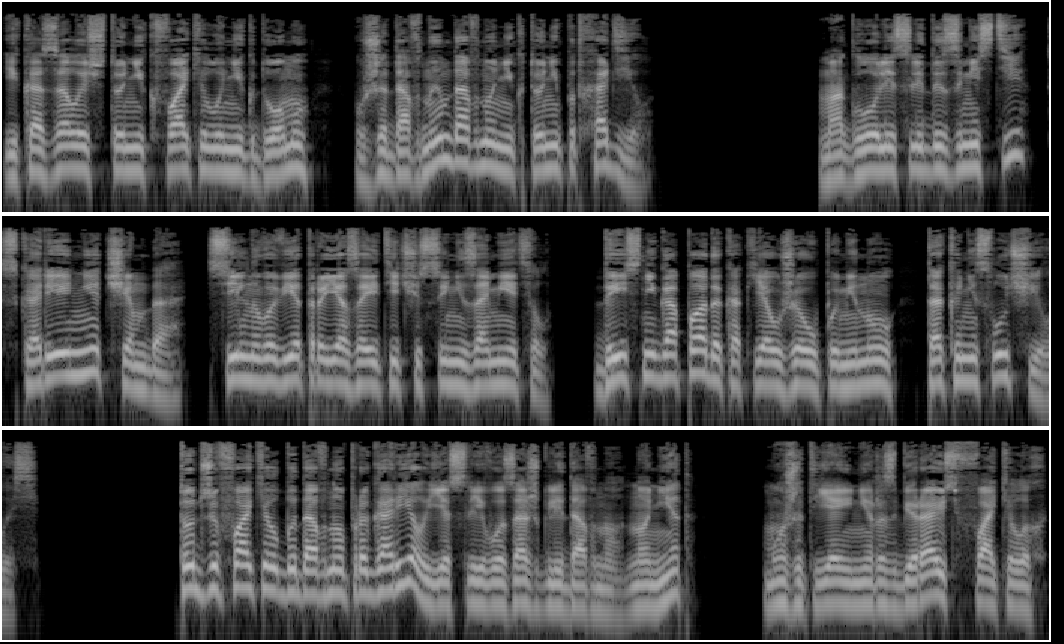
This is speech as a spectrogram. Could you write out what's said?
и казалось, что ни к факелу, ни к дому уже давным-давно никто не подходил. Могло ли следы замести? Скорее нет, чем да. Сильного ветра я за эти часы не заметил, да и снегопада, как я уже упомянул, так и не случилось. Тот же факел бы давно прогорел, если его зажгли давно, но нет. Может, я и не разбираюсь в факелах,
